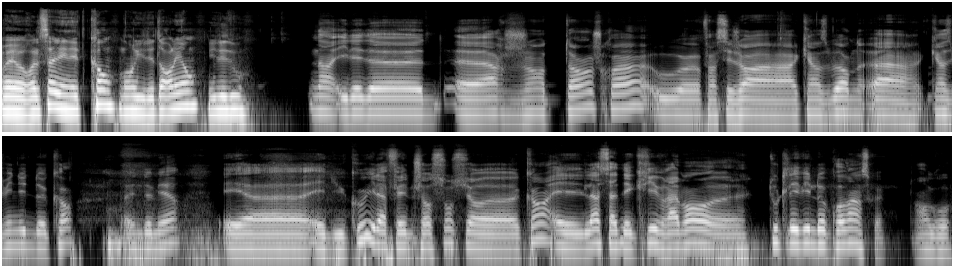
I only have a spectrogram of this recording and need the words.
Ouais, Orelsan, il est né de Caen Non, il est d'Orléans Il est d'où? Non, il est de Argentan, je crois. Ou enfin, c'est genre à 15 bornes, à 15 minutes de Caen, une demi-heure. Et, et du coup, il a fait une chanson sur Caen. Et là, ça décrit vraiment toutes les villes de province, quoi. En gros.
